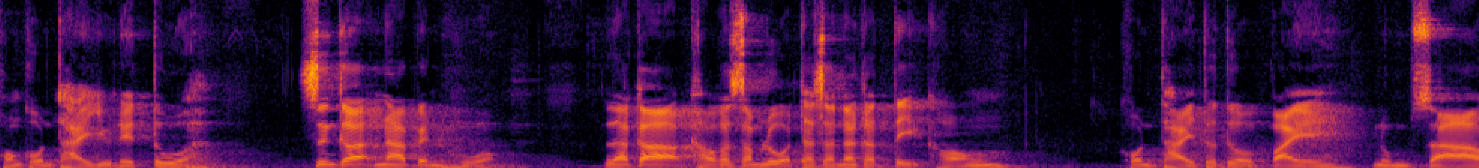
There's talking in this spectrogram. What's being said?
ของคนไทยอยู่ในตัว ซึ่งก็น่าเป็นห่วง แล้วก็เขาก็สำรวจทัศนคติของคนไทยทั่วๆไปหนุ่มสาว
